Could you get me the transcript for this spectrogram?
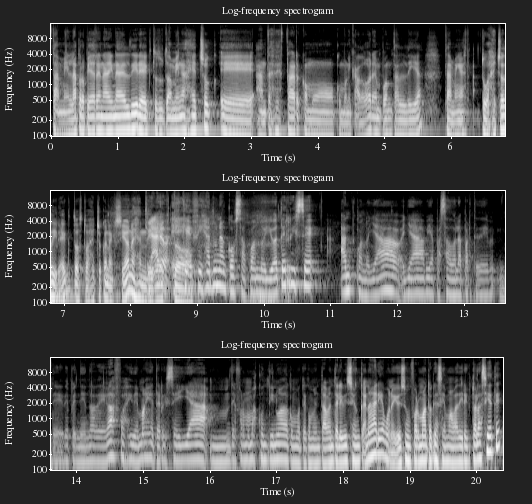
también la propia adrenalina del directo, tú también has hecho, eh, antes de estar como comunicador en Ponta al Día, también tú has hecho directos, tú has hecho conexiones en directo. Claro, es que fíjate una cosa, cuando yo aterricé, cuando ya, ya había pasado la parte de, de dependiendo de gafas y demás, y aterricé ya mm, de forma más continuada, como te comentaba en Televisión Canaria, bueno, yo hice un formato que se llamaba Directo a las 7,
